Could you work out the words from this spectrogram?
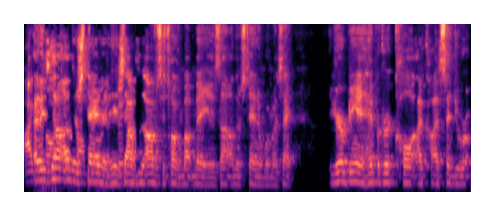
I and he's not also tell him understanding. He's not obviously talking about me. He's not understanding what I'm saying. You're being a hypocrite. Call. I, I said you were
